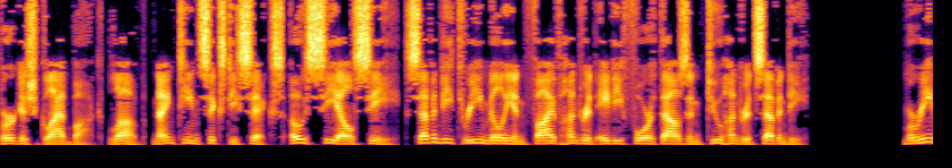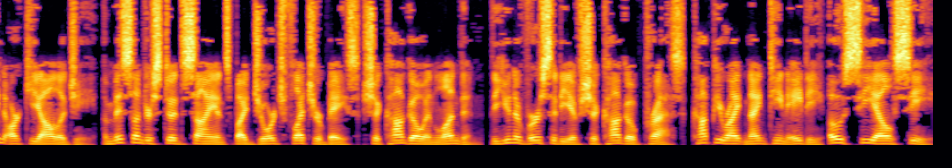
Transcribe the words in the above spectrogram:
Bergisch Gladbach, Lub, 1966 OCLC, 73584270 Marine Archaeology, A Misunderstood Science by George Fletcher Bass Chicago and London, The University of Chicago Press, copyright 1980 OCLC,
